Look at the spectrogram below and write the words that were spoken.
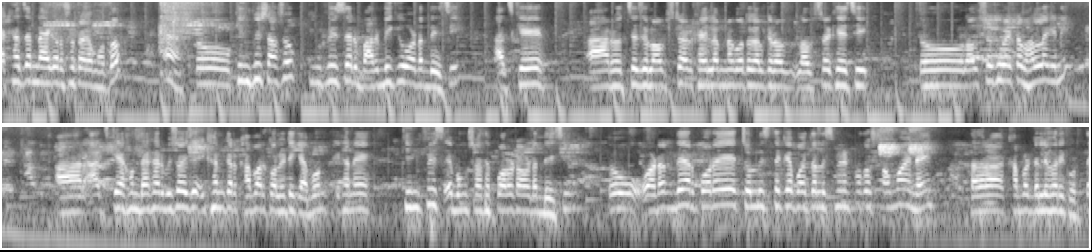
এক হাজার না এগারোশো টাকা মতো। হ্যাঁ তো কিংফিশ আসুক, কিংফিশের বারবিকিউ অর্ডার দিয়েছি। আজকে আর হচ্ছে যে লবস্টার খাইলাম না, গতকালকে লবস্টার খেয়েছি। তো লবস্টার খুব একটা ভালো লাগেনি। আর আজকে এখন দেখার বিষয় যে এখানকার খাবার কোয়ালিটি কেমন। এখানে কিংফিশ এবং সাথে পরোটা অর্ডার দিয়েছি। তো অর্ডার দেওয়ার পরে চল্লিশ থেকে পঁয়তাল্লিশ মিনিট মতো সময় নেয় তারা খাবার ডেলিভারি করতে।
